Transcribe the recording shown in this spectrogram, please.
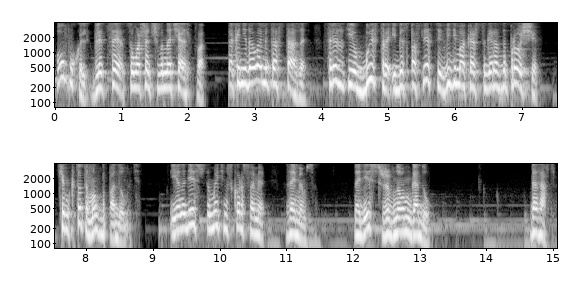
Опухоль в лице сумасшедшего начальства так и не дала метастазы. Срезать ее быстро и без последствий, видимо, окажется гораздо проще, чем кто-то мог бы подумать. И я надеюсь, что мы этим скоро с вами займемся. Надеюсь, уже в новом году. До завтра.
